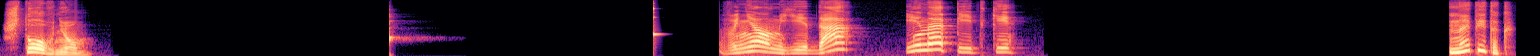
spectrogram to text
Что в нем? В нем еда и напитки. Напиток.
